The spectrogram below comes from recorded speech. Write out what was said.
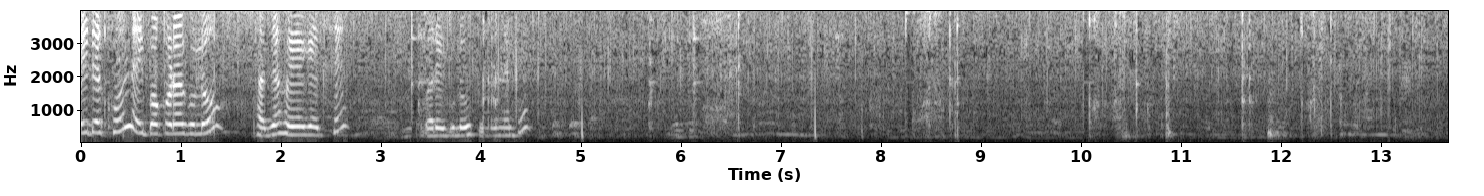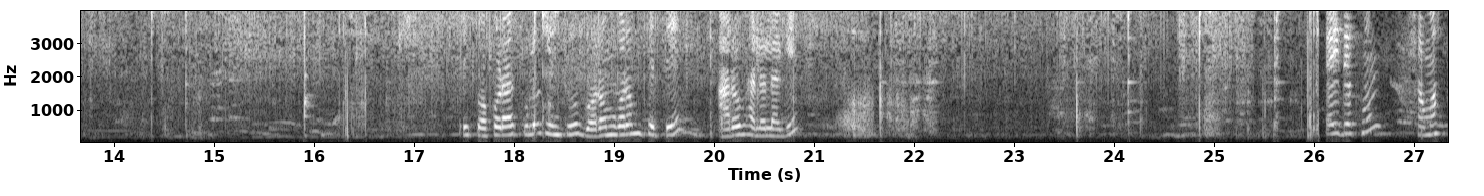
এই দেখুন, এই পকোড়াগুলো ভাজা হয়ে গেছে। এবার এগুলোও তুলে নেব। এই পকোড়াগুলো কিন্তু গরম গরম খেতে আরও ভালো লাগে। এই দেখুন, সমস্ত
